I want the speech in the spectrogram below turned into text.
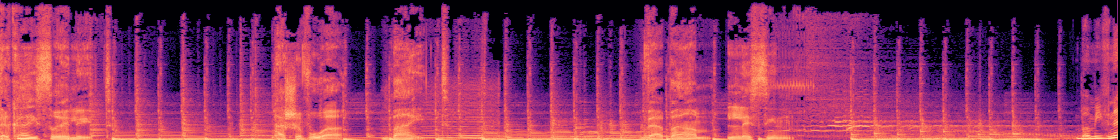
דקה ישראלית. השבוע, בית. והפעם, לסין. במבנה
